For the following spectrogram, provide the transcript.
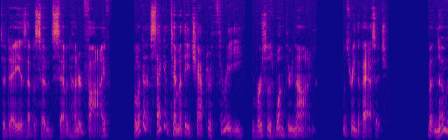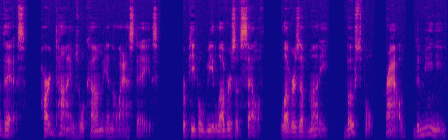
Today is episode 705. We're looking at 2 Timothy chapter 3, verses 1 through 9. Let's read the passage. But know this hard times will come in the last days, for people will be lovers of self, lovers of money, boastful, proud, demeaning,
